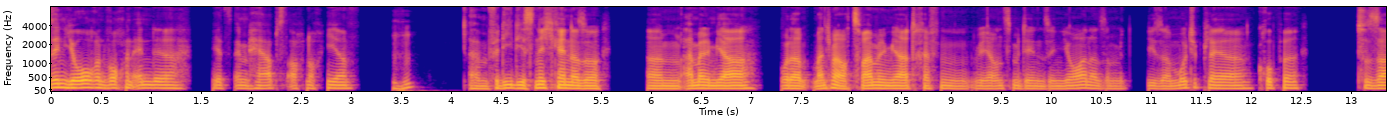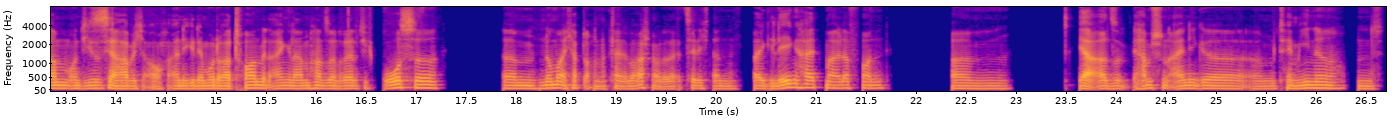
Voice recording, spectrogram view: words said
Seniorenwochenende jetzt im Herbst auch noch hier. Mhm. Ähm, für die, die es nicht kennen, also ähm, einmal im Jahr oder manchmal auch zweimal im Jahr treffen wir uns mit den Senioren, also mit dieser Multiplayer-Gruppe zusammen. Und dieses Jahr habe ich auch einige der Moderatoren mit eingeladen, haben so eine relativ große ähm, Nummer. Ich habe da auch eine kleine Überraschung, aber da erzähle ich dann bei Gelegenheit mal davon. Ähm, ja, also wir haben schon einige ähm, Termine und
